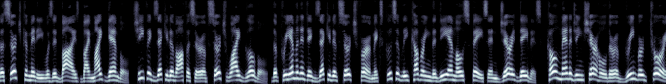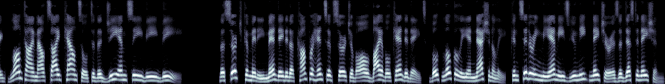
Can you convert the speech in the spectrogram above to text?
The search committee was advised by Mike Gamble, Chief Executive Officer of SearchWide Global, the preeminent executive search firm exclusively covering the DMO space and Jarrett Davis, co-managing shareholder of Greenberg Traurig, longtime outside counsel to the GMCVB. The search committee mandated a comprehensive search of all viable candidates, both locally and nationally, considering Miami's unique nature as a destination.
